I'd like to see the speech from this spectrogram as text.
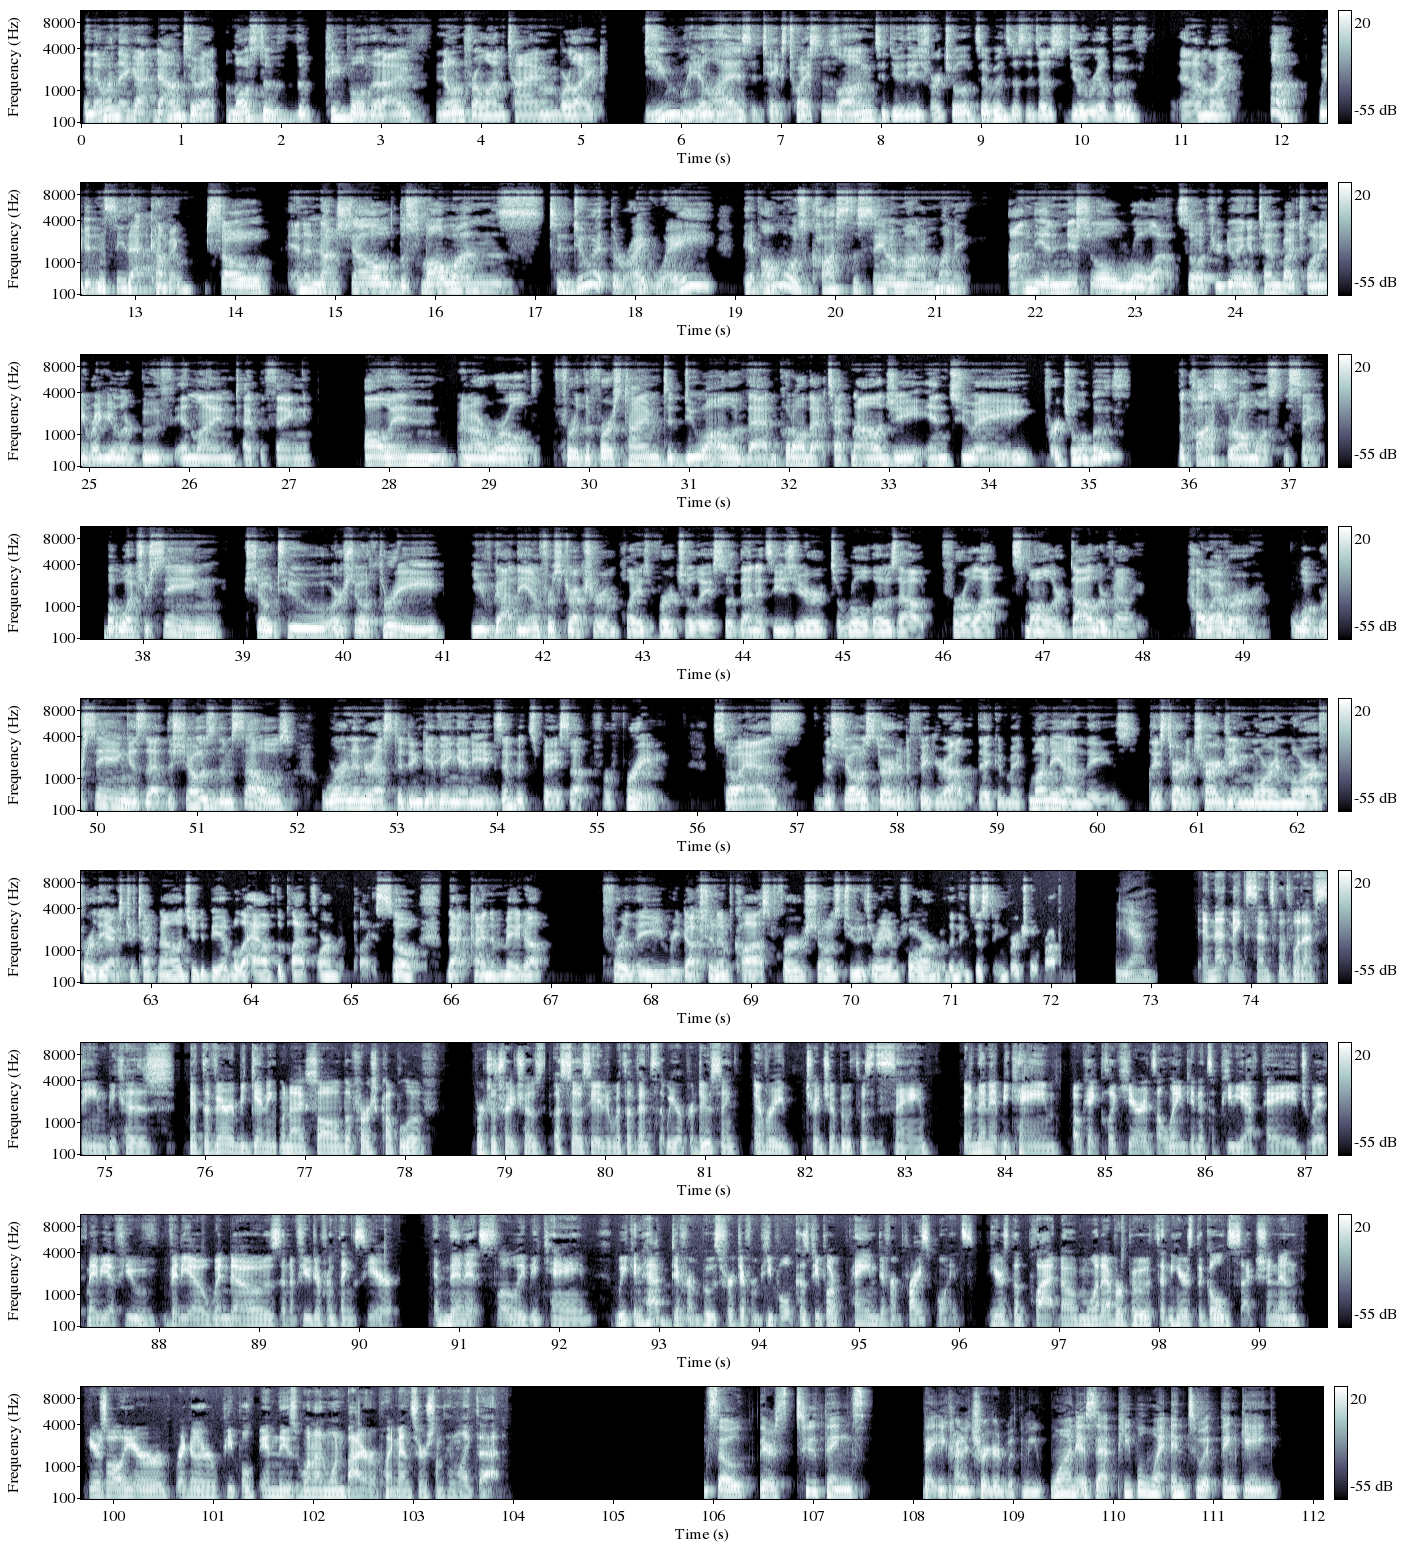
And then when they got down to it, most of the people that I've known for a long time were like, do you realize it takes twice as long to do these virtual exhibits as it does to do a real booth? And I'm like, huh, we didn't see that coming. So, in a nutshell, the small ones, to do it the right way, it almost costs the same amount of money on the initial rollout. So, if you're doing a 10 by 20 regular booth inline type of thing, all in in our world for the first time to do all of that and put all that technology into a virtual booth the costs are almost the same. But what you're seeing, show two or show three, you've got the infrastructure in place virtually. So then it's easier to roll those out for a lot smaller dollar value. However, what we're seeing is that the shows themselves weren't interested in giving any exhibit space up for free. So as the shows started to figure out that they could make money on these, they started charging more and more for the extra technology to be able to have the platform in place. So that kind of made up for the reduction of cost for shows two, three, and four with an existing virtual property. Yeah. And that makes sense with what I've seen because at the very beginning, when I saw the first couple of virtual trade shows associated with events that we were producing, every trade show booth was the same. And then it became, okay, click here. It's a link and it's a PDF page with maybe a few video windows and a few different things here. And then it slowly became, we can have different booths for different people because people are paying different price points. Here's the platinum whatever booth and here's the gold section and here's all your regular people in these one-on-one buyer appointments or something like that. So there's two things that you kind of triggered with me. One is that people went into it thinking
